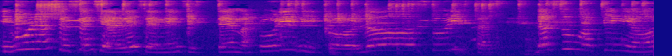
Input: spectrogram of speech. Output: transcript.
Figuras esenciales en el sistema jurídico, los juristas. Dar su opinión,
